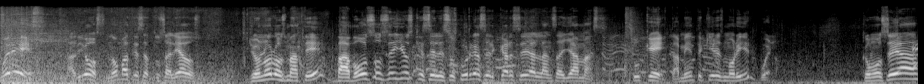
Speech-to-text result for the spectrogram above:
¡Mueres! Adiós, no mates a tus aliados. Yo no los maté. Babosos ellos que se les ocurre acercarse al lanzallamas. ¿Tú qué? ¿También te quieres morir? Bueno. Como sea...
